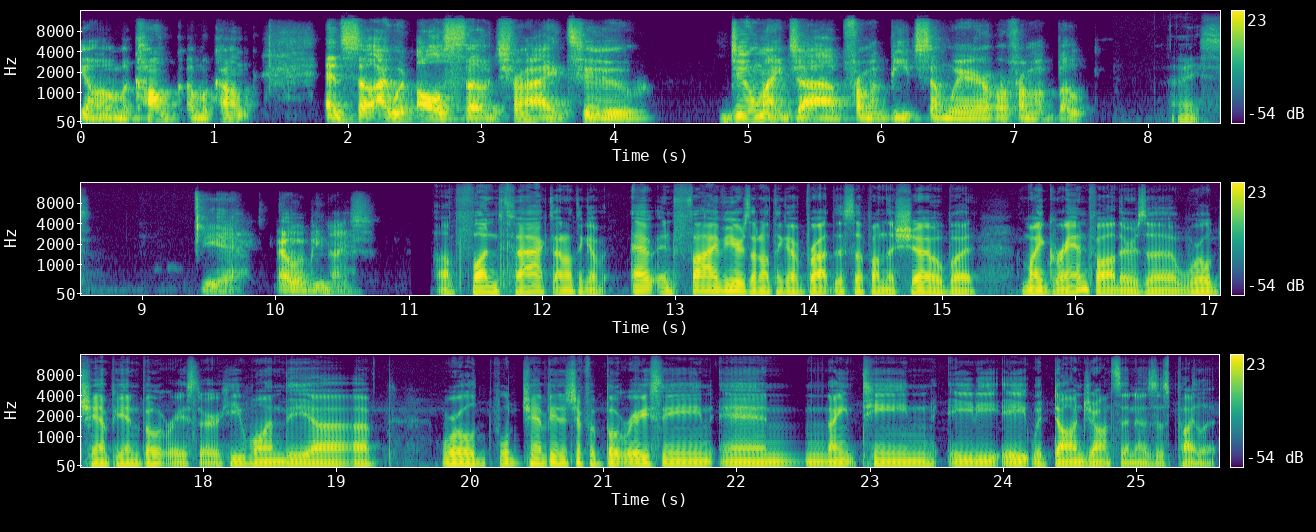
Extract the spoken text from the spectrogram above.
know, I'm a conch, I'm a conch, and so I would also try to do my job from a beach somewhere or from a boat. Nice. Yeah, that would be nice. A fun fact: I don't think I've in five years. I don't think I've brought this up on the show, but my grandfather is a world champion boat racer. He won the uh, world world championship of boat racing in 1988 with Don Johnson as his pilot.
